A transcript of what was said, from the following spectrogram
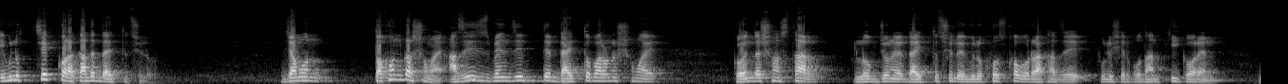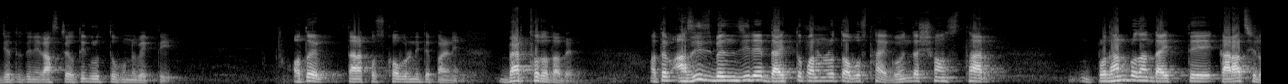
এগুলো চেক করা কাদের দায়িত্ব ছিল? যেমন তখনকার সময় আজিজ বেনজিরদের দায়িত্ব পালনের সময় গোয়েন্দা সংস্থার লোকজনের দায়িত্ব ছিল এগুলো খোঁজ খবর রাখা যে পুলিশের প্রধান কি করেন যেহেতু তিনি রাষ্ট্রে অতি গুরুত্বপূর্ণ ব্যক্তি। অতএব তারা খোঁজ খবর নিতে পারেনি। ব্যর্থতা তাদের। অতএব আজিজ বেনজিরের দায়িত্ব পালনরত অবস্থায় গোয়েন্দা সংস্থার প্রধান প্রধান দায়িত্বে কারা ছিল,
